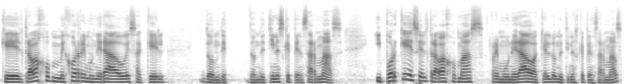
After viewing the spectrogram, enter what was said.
que el trabajo mejor remunerado es aquel donde, donde tienes que pensar más. ¿Y por qué es el trabajo más remunerado, aquel donde tienes que pensar más?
